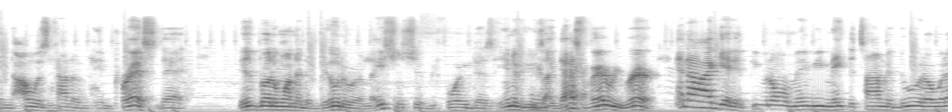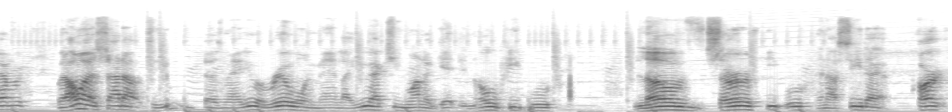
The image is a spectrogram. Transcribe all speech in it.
and I was kind of impressed that this brother wanted to build a relationship before he does interviews. Like that's very rare. And now I get it. People don't maybe make the time to do it or whatever. But I want to shout out to you because man, you a real one, man. Like you actually want to get to know people, love, serve people, and I see that heart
